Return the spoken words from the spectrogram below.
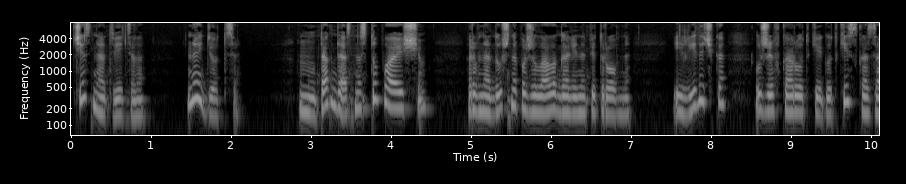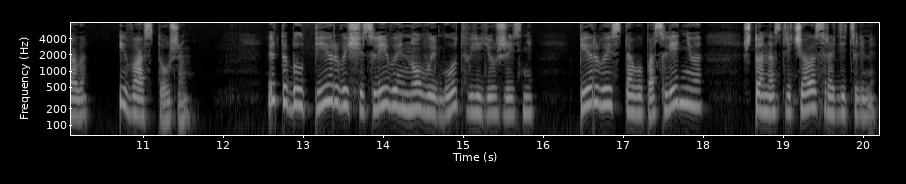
честно ответила «Найдется». «Ну, тогда с наступающим», — равнодушно пожелала Галина Петровна. И Лидочка уже в короткие гудки сказала «И вас тоже». Это был первый счастливый Новый год в ее жизни, первый с того последнего, что она встречала с родителями.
